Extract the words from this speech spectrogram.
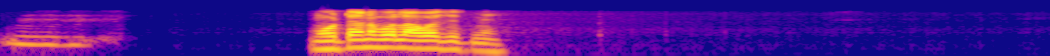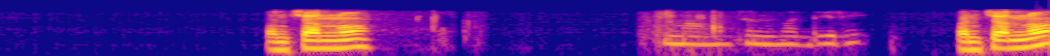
हम्म, मोठ्यानं बोला आवाज येत नाही. पंच्याण्णव. मामाचा नंबर दे रे पंच्याण्णव.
